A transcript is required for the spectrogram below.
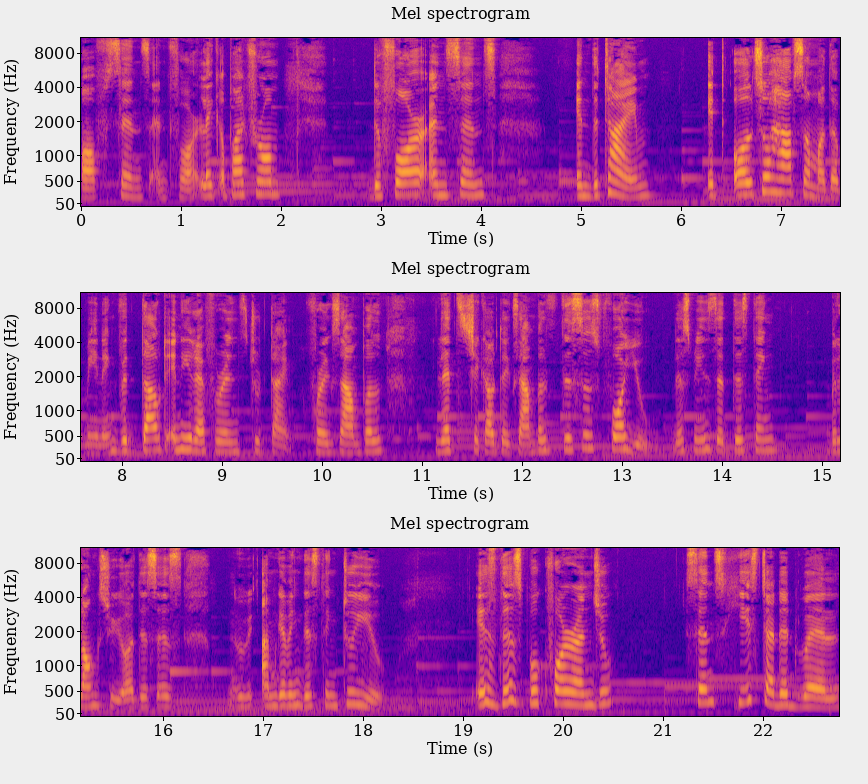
of since and for. Like, apart from the for and since in the time, it also have some other meaning without any reference to time. For example, let's check out the examples. This is for you. This means that this thing belongs to you or this is i'm giving this thing to you. Is this book for ranju? Since he studied well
